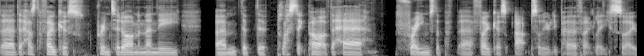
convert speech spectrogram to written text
uh, that has the focus printed on, and then the um, the the plastic part of the hair frames the uh, focus absolutely perfectly. So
